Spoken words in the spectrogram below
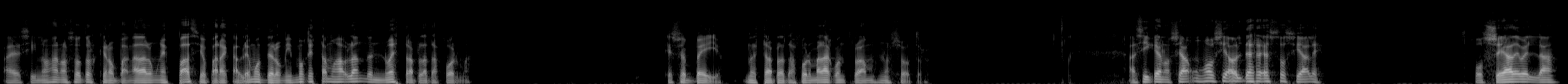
a decirnos a nosotros que nos van a dar un espacio para que hablemos de lo mismo que estamos hablando en nuestra plataforma. Eso es bello. Nuestra plataforma la controlamos nosotros. Así que no sea un joseador de redes sociales. Josea de verdad.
